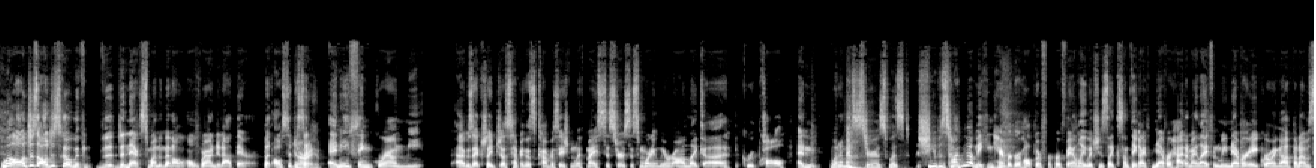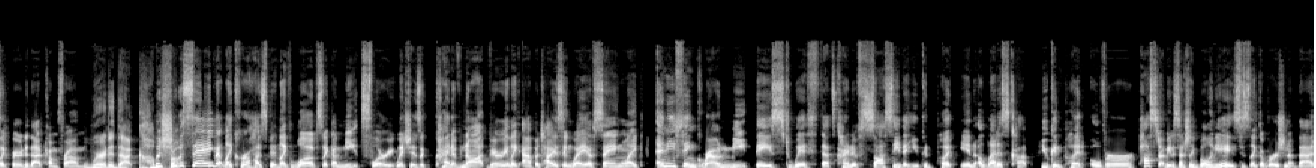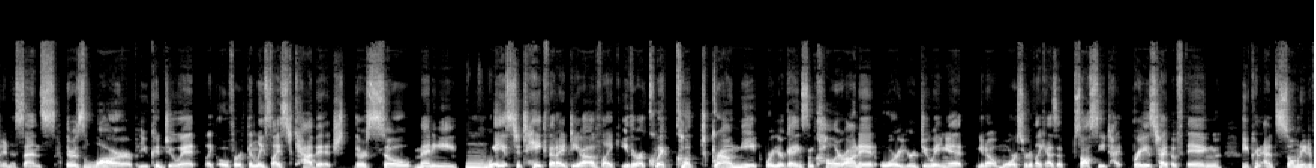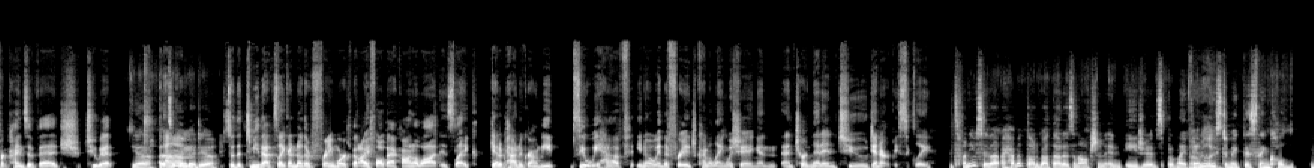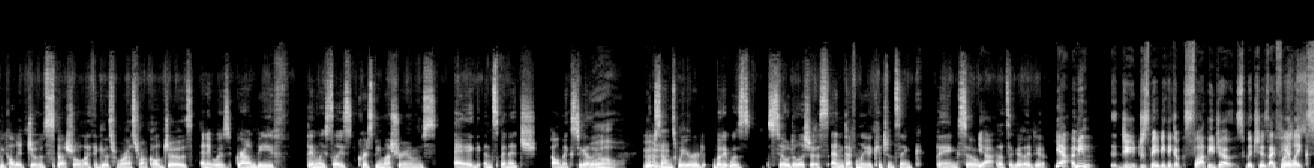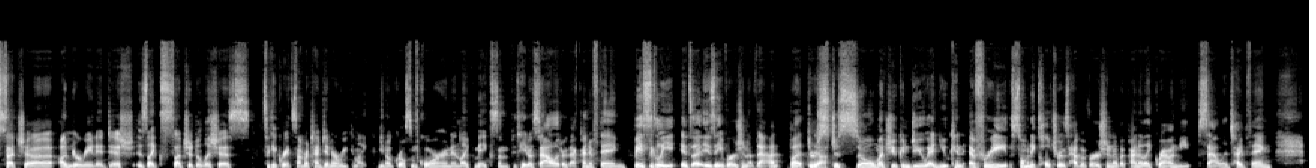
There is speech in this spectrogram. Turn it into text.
well, I'll just I'll just go with the, the next one and then I'll, I'll round it out there. But also just All like right. anything ground meat. I was actually just having this conversation with my sisters this morning. We were on like a group call, and one of my sisters was she was talking about making hamburger helper for her family, which is like something I've never had in my life and we never ate growing up. And I was like, where did that come from? Where did that come but from? she was saying that like her husband like loves like a meat slurry, which is a kind of not very like appetizing way of saying like anything ground meat based with that's kind of saucy that you could put in a lettuce cup. You can put over pasta. I mean, essentially bolognese is like a version of that in a sense. There's larb. You could do it like over thinly sliced cabbage. There's so many mm ways to take that idea of like either a quick cooked ground meat where you're getting some color on it or you're doing it, you know, more sort of like as a saucy type braised type of thing. You can add so many different kinds of veg to it. Yeah, that's um, a great um, idea. So that to me, that's like another framework that I fall back on a lot is like get a pound of ground meat, see what we have, you know, in the fridge kind of languishing and and turn that into dinner basically. It's funny you say that. I haven't thought about that as an option in ages, but my oh, family oh, really? used to make this thing called, we called it Joe's Special. I think it was from a restaurant called Joe's. And it was ground beef, thinly sliced crispy mushrooms, egg, and spinach all mixed together. which Mm. sounds weird, but it was so delicious and definitely a kitchen sink thing. So Yeah. that's a good idea. Yeah, I mean, do you just made me think of sloppy joes, which is I feel Right. like such a underrated dish. Is like such a delicious. It's like a great summertime dinner where you can like you know grill some corn and like make some potato salad or that kind of thing. Basically, it's a is a version of that, but there's Yeah. just so much you can do, and you can every so many cultures have a version of a kind of like ground meat salad type thing,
